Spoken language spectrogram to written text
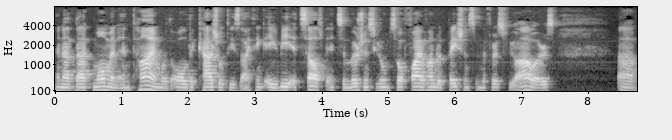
And at that moment in time, with all the casualties, I think AUB itself, its emergency room, saw 500 patients in the first few hours. Uh,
